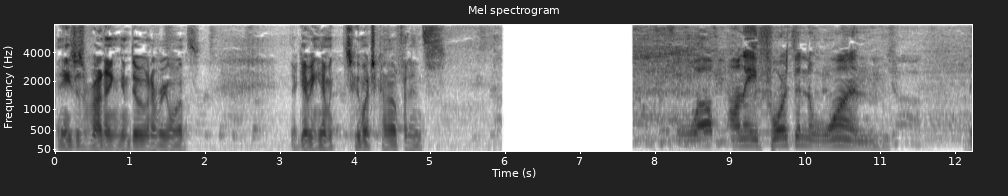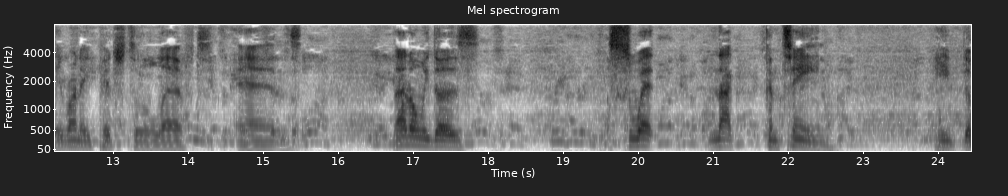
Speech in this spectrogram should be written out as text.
and he's just running and doing whatever he wants. They're giving him too much confidence. Well, on a fourth and one, they run a pitch to the left, and not only does Sweat not contain he the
